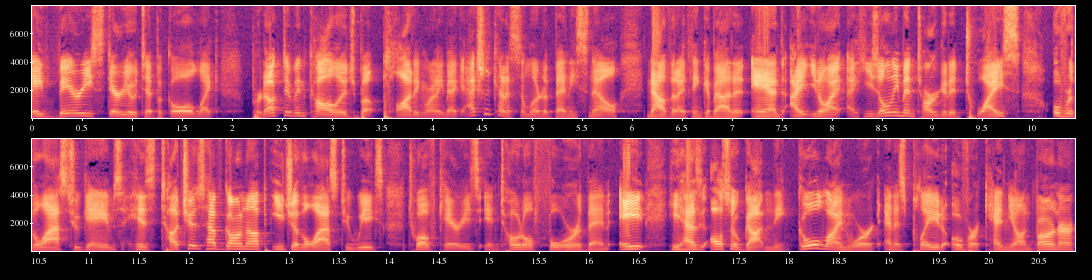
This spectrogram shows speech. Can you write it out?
a very stereotypical, like, productive in college, but plotting running back. Actually, kind of similar to Benny Snell. Now that I think about it, and I, you know, I, he's only been targeted twice over the last two games. His touches have gone up each of the last two weeks. Twelve carries in total, four then eight. He has also gotten the goal line work and has played over Kenjon Barner.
